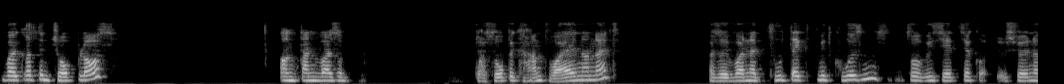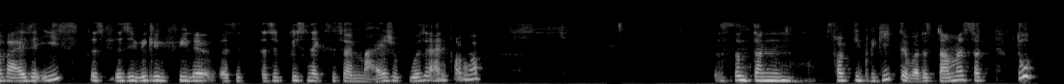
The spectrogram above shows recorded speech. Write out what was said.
war ich gerade den Job los. Und dann war so, da so bekannt war ich noch nicht. Also ich war nicht zudeckt mit Kursen, so wie es jetzt ja schönerweise ist, dass, dass ich wirklich viele, also dass ich bis nächstes Jahr im Mai schon Kurse eintragen habe. Und dann fragt die Brigitte, war das damals, sagt, du,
